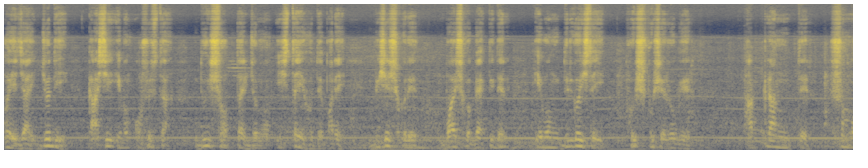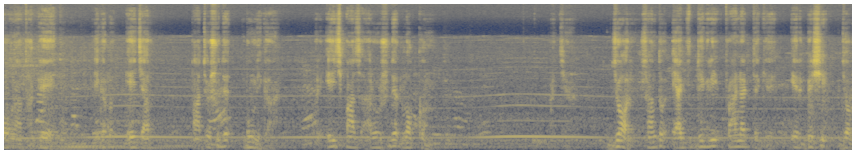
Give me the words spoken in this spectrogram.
হয়ে যায় যদি কাশি এবং অসুস্থতা দুই সপ্তাহের জন্য স্থায়ী হতে পারে, বিশেষ করে বয়স্ক ব্যক্তিদের এবং দীর্ঘস্থায়ী ফুসফুসে রোগের আক্রান্তের সম্ভাবনা থাকে। এগুলো এইচ আর পাঁচ ওষুধের ভূমিকা। এইচ পাঁচ আর ওষুধের লক্ষণ। জ্বর সাধারণত এক ডিগ্রি ফারেনহাইট থেকে এর বেশি জ্বর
